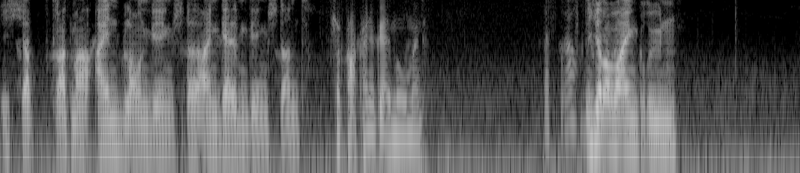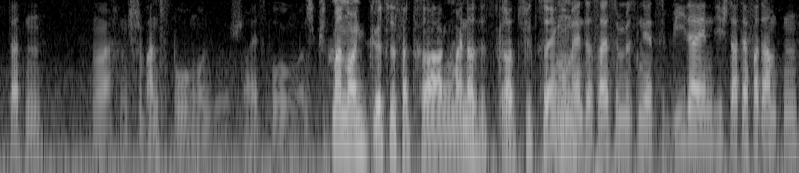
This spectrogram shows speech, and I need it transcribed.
Ich habe gerade mal einen blauen Gegenstand, äh, einen gelben Gegenstand. Ich habe gar keine gelben im Moment. Was braucht Ich habe aber einen grünen. Ist das ein, ach, ein Schwanzbogen und ein Scheißbogen und. Ich könnte mal einen neuen Gürtel vertragen. Meiner sitzt gerade viel zu eng. Moment, das heißt, wir müssen jetzt wieder in die Stadt der Verdammten.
